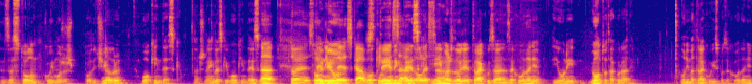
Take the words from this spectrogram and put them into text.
za stolom koji možeš podići, Dobro. walking desk, znači na engleski walking desk, A, to je To bi standing bio desk, a walking standing desk, desk dole i sa... imaš dolje traku za, za hodanje i oni, on to tako radi. On ima traku ispod za hodanje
